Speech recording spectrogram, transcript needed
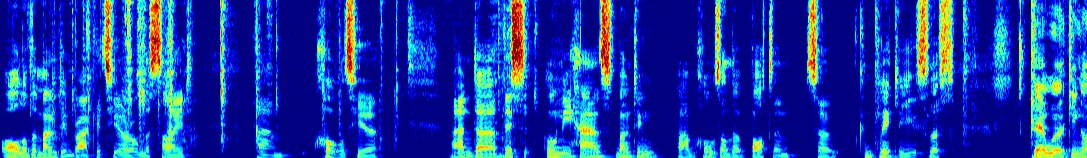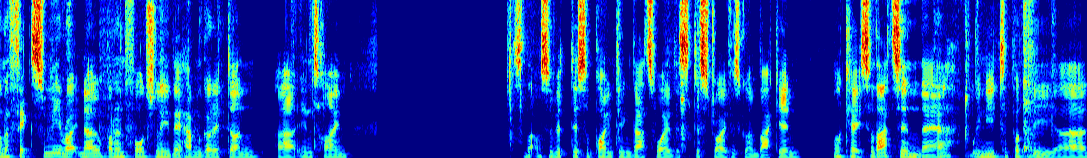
all of the mounting brackets here are on the side um, holes here. And uh, this only has mounting um, holes on the bottom, so completely useless. They're working on a fix for me right now, but unfortunately they haven't got it done uh, in time. So that was a bit disappointing. That's why this disk drive is going back in. Okay, so that's in there. We need to put the uh,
